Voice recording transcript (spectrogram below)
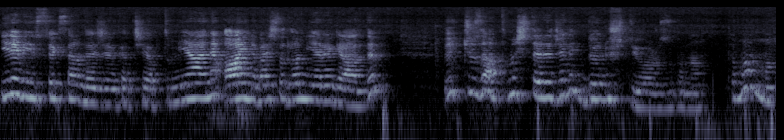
Yine bir 180 derecelik açı yaptım. Yani aynı başladığım yere geldim. 360 derecelik dönüş diyoruz buna. Tamam mı?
